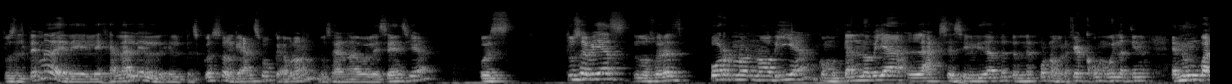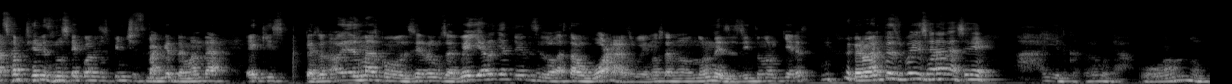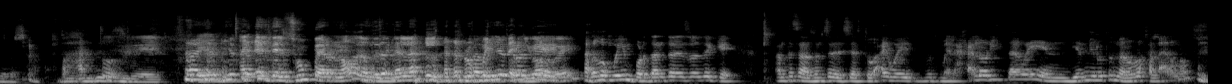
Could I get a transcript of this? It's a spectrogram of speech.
pues el tema de, de, le jalarle el, el pescuezo al ganso, cabrón, o sea, en la adolescencia, pues tú sabías, los horarios porno no había, como tal, no había la accesibilidad de tener pornografía como hoy la tienen. En un WhatsApp tienes no sé cuántos pinches packs que te manda X persona. Es más, como decía Raúl, o sea, güey, ahora ya tienes, hasta lo borras, güey, ¿no? o sea, no, no lo necesito, no lo quieres. Pero antes, güey, era de así de, ay, el catálogo de Avon, el de los zapatos, güey. No, yo- yo creo El, del súper, ¿no? Donde tenía la, la ropa interior, güey. algo muy importante de eso es de que antes a las 11 decías tú, ay, güey, pues me la jalo ahorita, güey, en 10 minutos me vuelvo a jalar, ¿no? y,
